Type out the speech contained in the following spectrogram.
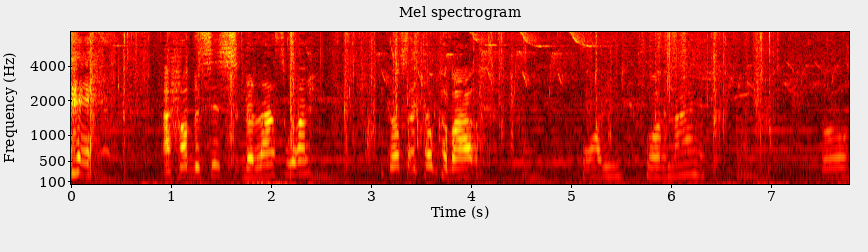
Okay, I hope this is the last one because I talk about 40, 49. So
